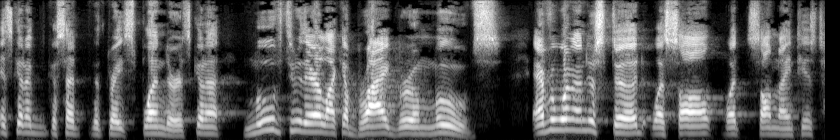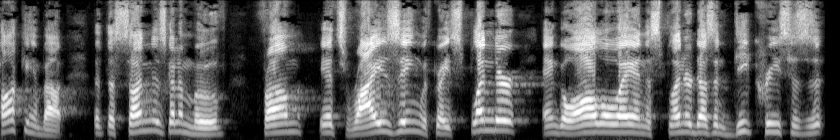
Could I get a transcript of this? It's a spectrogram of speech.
It's going to set with great splendor. It's going to move through there like a bridegroom moves. Everyone understood what Psalm, what Psalm 19 is talking about, that the sun is going to move from its rising with great splendor and go all the way, and the splendor doesn't decrease as it,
